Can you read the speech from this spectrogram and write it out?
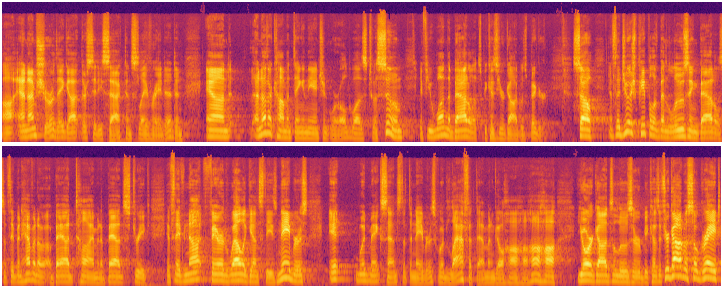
Uh, and I'm sure they got their city sacked and slave raided. And, and another common thing in the ancient world was to assume if you won the battle, it's because your God was bigger. So, if the Jewish people have been losing battles, if they've been having a, a, bad time and a bad streak, if they've not fared well against these neighbors, it would make sense that the neighbors would laugh at them and go, ha ha ha ha, your God's a loser, because if your God was so great,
